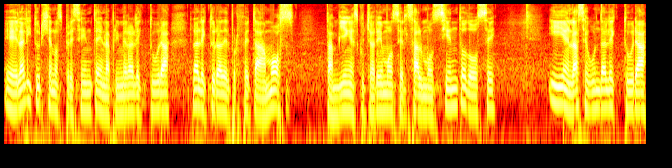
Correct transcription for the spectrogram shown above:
eh, la liturgia nos presenta en la primera lectura la lectura del profeta Amós. También escucharemos el Salmo 112 y en la segunda lectura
